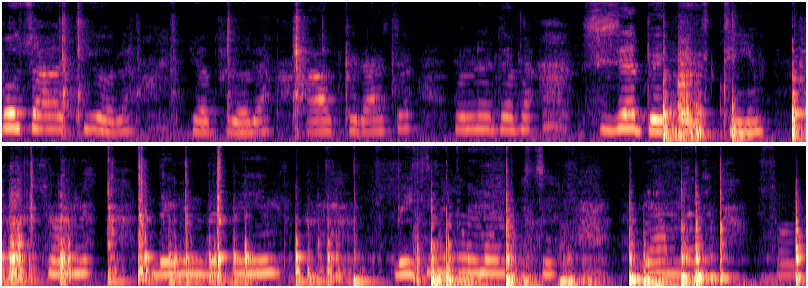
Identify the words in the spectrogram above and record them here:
boşaltıyorlar yapıyorlar arkadaşlar. Onu da ben size belirteyim. Sonra benim bebeğim bezini olmaması yanmadı. Sonra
